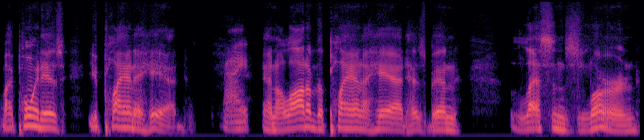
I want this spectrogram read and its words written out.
My point is, you plan ahead. Right. And a lot of the plan ahead has been lessons learned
